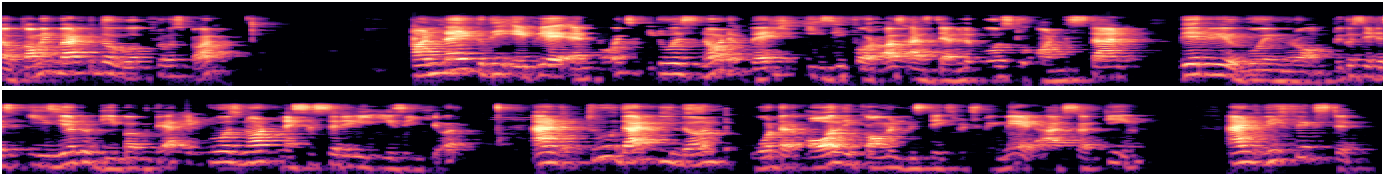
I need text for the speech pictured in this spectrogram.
Now coming back to the workflows part, Unlike the API endpoints, it was not very easy for us as developers to understand where we were going wrong because it is easier to debug there. It was not necessarily easy here. And through that, we learned what are all the common mistakes which we made as a team and we fixed it.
